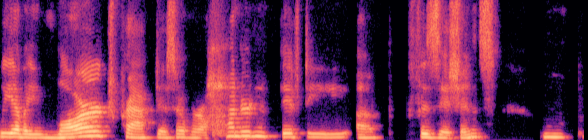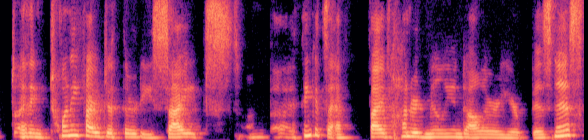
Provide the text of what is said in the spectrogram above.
we have a large practice, over 150 uh, physicians. I think 25 to 30 sites. Um, I think it's a 500 million dollar a year business.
